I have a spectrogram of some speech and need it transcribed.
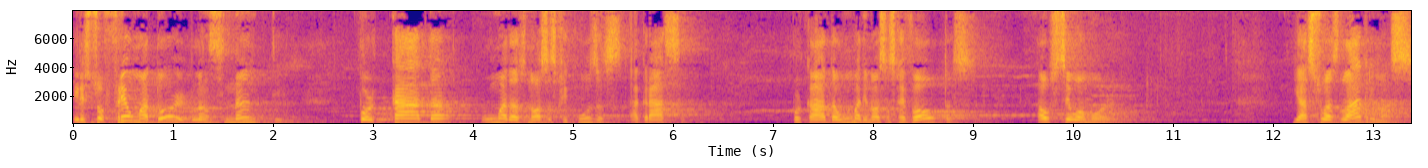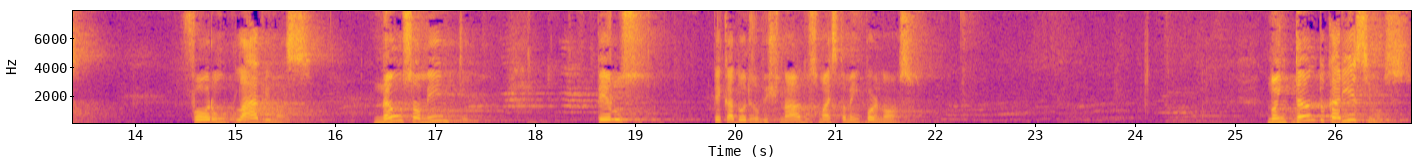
Ele sofreu uma dor lancinante por cada uma das nossas recusas à graça, por cada uma de nossas revoltas ao seu amor. E as suas lágrimas foram lágrimas, não somente pelos pecadores obstinados, mas também por nós. No entanto, caríssimos,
